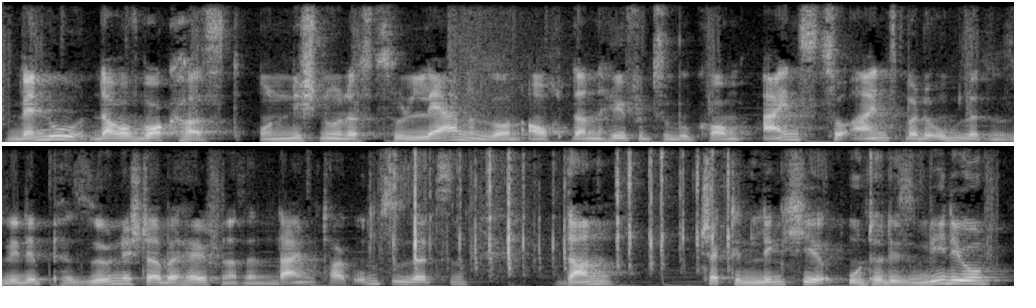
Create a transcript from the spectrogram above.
Wenn du darauf Bock hast und nicht nur das zu lernen, sondern auch dann Hilfe zu bekommen, eins zu eins bei der Umsetzung, das wird dir persönlich dabei helfen, das in deinem Tag umzusetzen, dann check den Link hier unter diesem Video,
